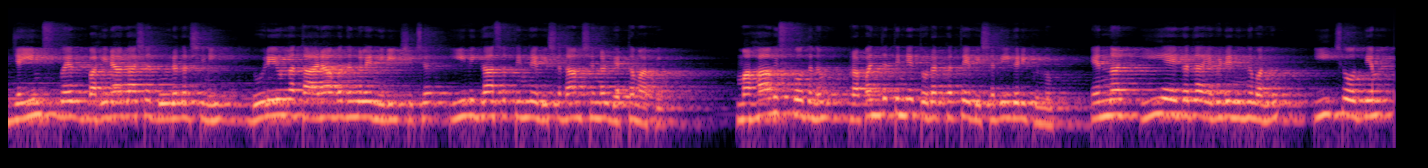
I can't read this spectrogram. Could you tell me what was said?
ജെയിംസ് വെബ് ബഹിരാകാശ ദൂരദർശിനി ദൂരെയുള്ള താരാപഥങ്ങളെ നിരീക്ഷിച്ച് ഈ വികാസത്തിന്റെ വിശദാംശങ്ങൾ വ്യക്തമാക്കി. മഹാവിസ്ഫോടനം പ്രപഞ്ചത്തിന്റെ തുടക്കത്തെ വിശദീകരിക്കുന്നു. എന്നാൽ ഈ ഏകത എവിടെ നിന്ന് വന്നു? ഈ ചോദ്യം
